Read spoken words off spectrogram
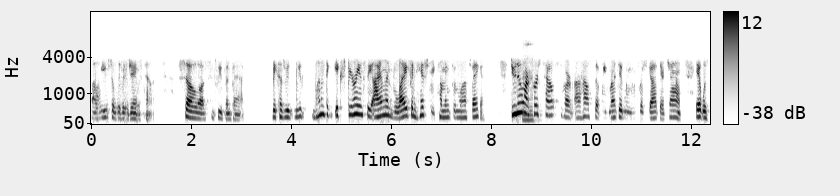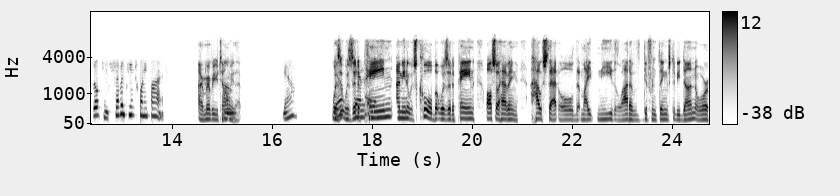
uh, we used to live in Jamestown. So uh, since we've been back, because we we wanted to experience the island life and history coming from Las Vegas. Do you know our Mhm. first house, our, our house that we rented when we first got there, John? It was built in 1725. I remember you telling me Um, that. Yeah. Was yeah, it was it and- a and- pain? I mean, it was cool, but was it a pain also having a house that old that might need a lot of different things to be done, or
